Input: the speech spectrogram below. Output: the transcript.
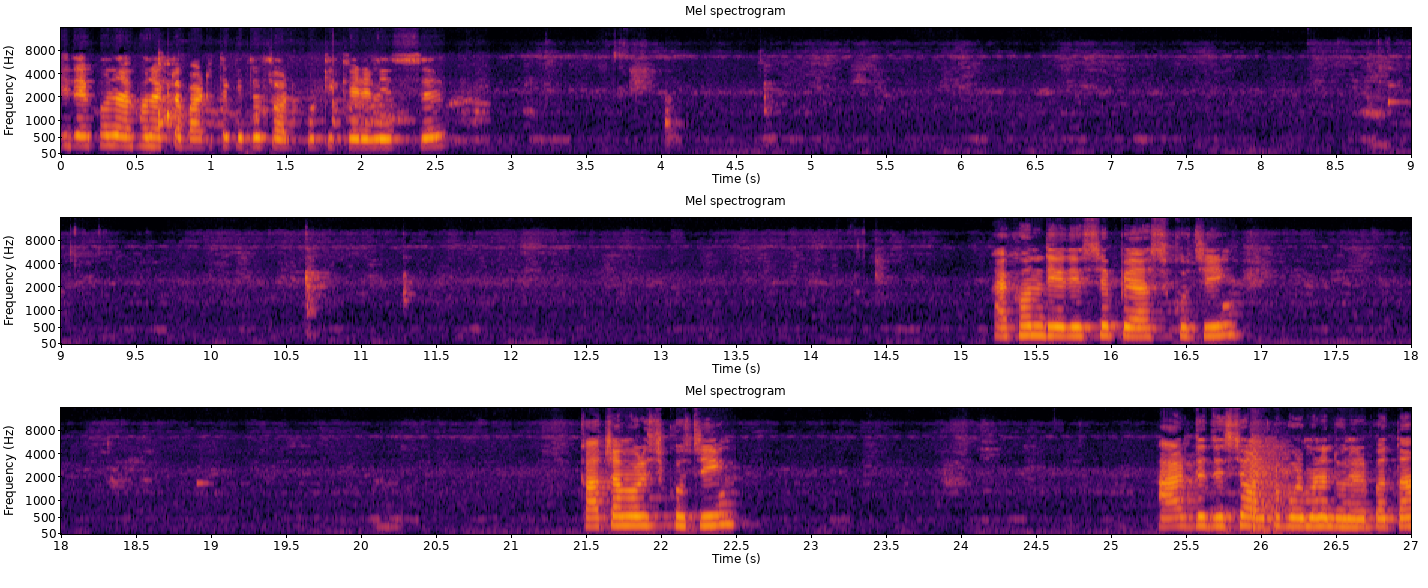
এই দেখুন, এখন একটা বাটিতে কিন্তু চটপটি কেড়ে নিচ্ছে। এখন দিয়ে দিচ্ছে পেঁয়াজ কুচি। কাঁচামরিচ কুচি। আর দিয়ে দিচ্ছে অল্প পরিমাণে ধনের পাতা।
